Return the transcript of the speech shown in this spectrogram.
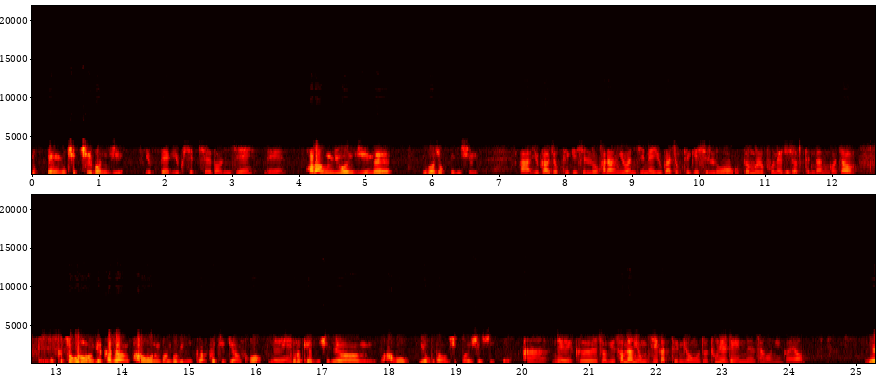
667번지 667번지. 네. 화랑 유원지 내 유가족 대기실. 아, 유가족 대기실로 화랑 유원지 내 유가족 대기실로 우편물로 보내 주셔도 된다는 거죠? 네, 그쪽으로 오는 게 가장 바로 오는 방법이니까 거치지 않고 네. 그렇게 해주시면 아무 위험 부담 없이 보내실 수 있어요. 아, 네. 그 저기 서명 용지 같은 경우도 통일되어 있는 상황인가요? 네,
